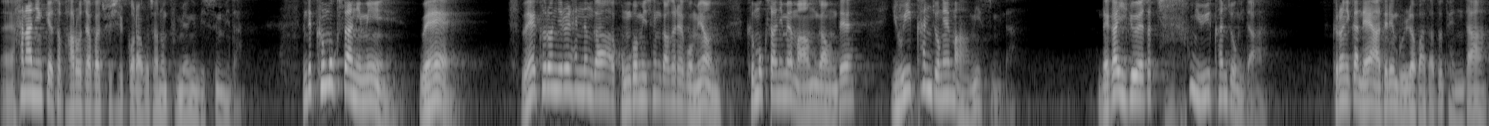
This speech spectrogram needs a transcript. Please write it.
하나님께서 바로 잡아 주실 거라고 저는 분명히 믿습니다. 근데 그 목사님이 왜, 왜 그런 일을 했는가 곰곰이 생각을 해보면 그 목사님의 마음 가운데 유익한 종의 마음이 있습니다. 내가 이 교회에서 참 유익한 종이다. 그러니까 내 아들이 물려받아도 된다.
